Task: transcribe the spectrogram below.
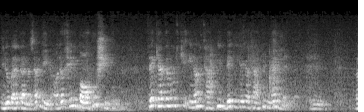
اینو باید در نظر بگیریم آدم خیلی باهوشی بود. فکر کرده بود که اینا رو تحویل بگیره یا تحویل نگیره. و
